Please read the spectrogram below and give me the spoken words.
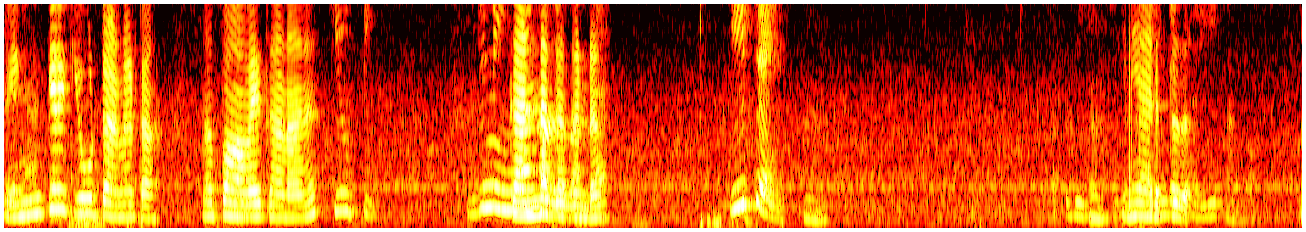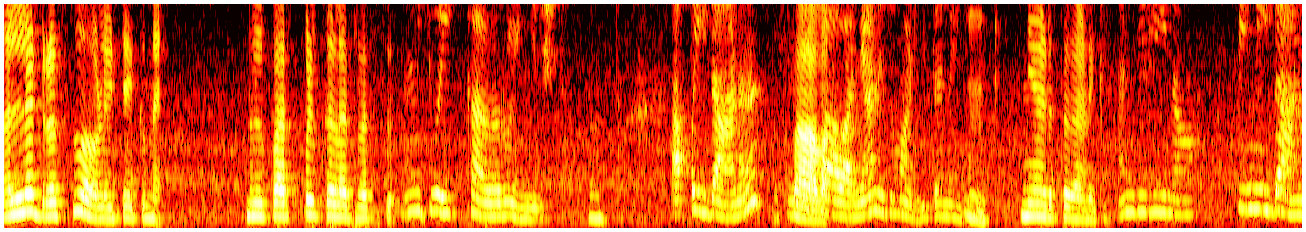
ഭയങ്കര ക്യൂട്ടാണ് കേട്ടോ. അപ്പൊ അവയെ കാണാൻ ക്യൂട്ടി ഇതിന് കണ്ണൊക്കെ കണ്ടോ? ഇനി അടുത്തത്. നല്ല ഡ്രസ്സും അവൾ ഇട്ടേക്കുന്നേ. നല്ല പർപ്പിൾ കളർ ഡ്രസ് എനിക്ക് ഈ കളർ ഭയങ്കര ഇഷ്ടം. അപ്പൊ ഇതാണ് പാവ. ഞാൻ ഇത് മടി തന്നെ ഇനി അടുത്ത കാണിക്കും. അഞ്ജലീന പിന്നെ ഇതാണ്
